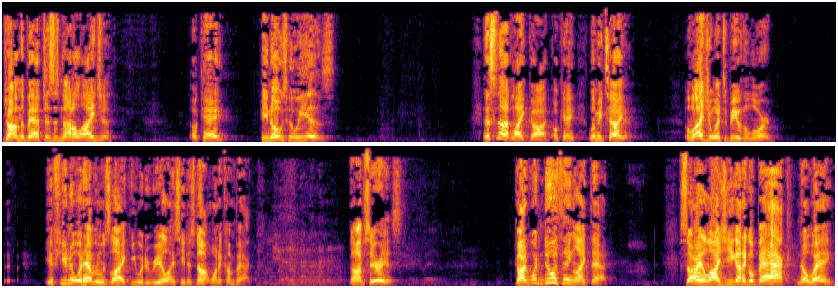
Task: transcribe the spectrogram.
John the Baptist is not Elijah. Okay? He knows who he is. And it's not like God, okay? Let me tell you. Elijah went to be with the Lord. If you knew what heaven was like, you would realize he does not want to come back. No, I'm serious. God wouldn't do a thing like that. Sorry, Elijah, you got to go back. No way.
